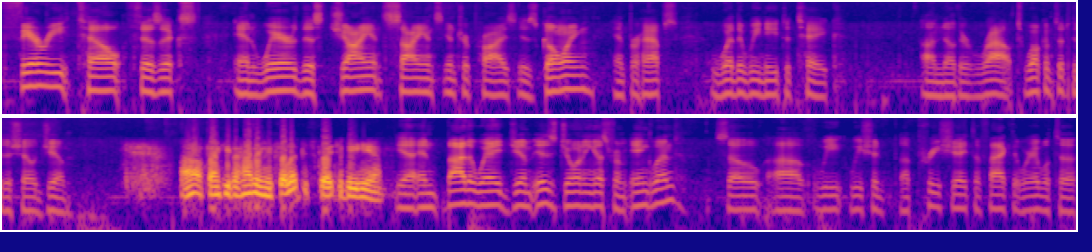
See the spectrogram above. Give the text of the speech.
fairy tale physics and where this giant science enterprise is going and perhaps whether we need to take another route. Welcome to the show, Jim. Oh, thank you for having me, Philip. It's great to be here. Yeah, and by the way, Jim is joining us from England, so uh, we we should appreciate the fact that we're able to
